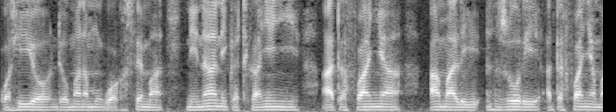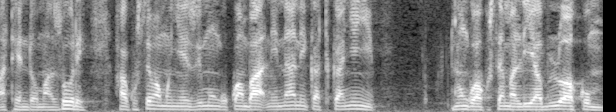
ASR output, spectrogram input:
Kwa hiyo ndio maana mungu akasema ni nani katika nyinyi atafanya amali nzuri atafanya matendo mazuri? Hakusema mwenyezi mungu kwamba ni nani katika nyinyi? Mungu akusema liyabluakum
